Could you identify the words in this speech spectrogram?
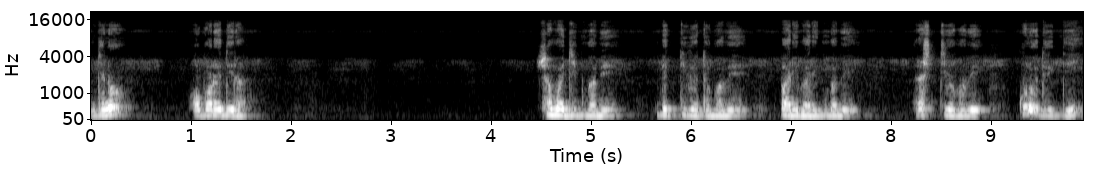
যেন অপরাধীরা সামাজিকভাবে, ব্যক্তিগতভাবে, পারিবারিকভাবে, রাষ্ট্রীয়ভাবে কোনো দিক দিয়েই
